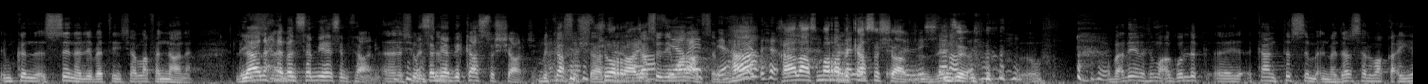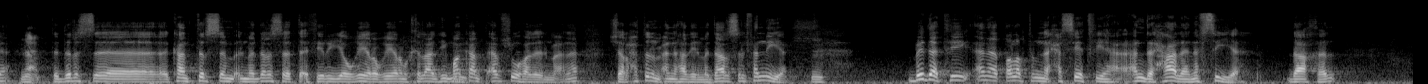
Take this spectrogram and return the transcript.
يمكن السنة اللي بتي إن شاء الله فنانة لا؟ نحن بنسميها اسم ثاني آه، بنسميها بنسمي؟ بيكاسو الشارجي بيكاسو الشارع شو الرأي؟ بيكاسو. ريت. ها خلاص مرة بيكاسو الشارجي. زين وبعدين مثل ما أقول لك آه، كانت ترسم المدرسة الواقعية نعم. تدرس آه، كانت ترسم المدرسة التأثيرية وغيره وغيره من خلال هي ما كانت تعرف شو هذا المعنى شرحت لهم عن هذه المدارس الفنية بدأت هي أنا طلبت منها حسيت فيها عنده حالة نفسية داخل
